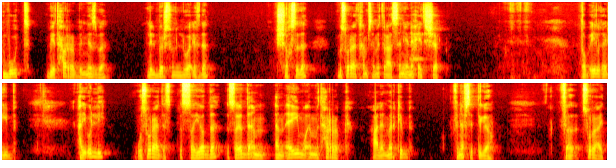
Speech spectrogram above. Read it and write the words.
بوت بيتحرك بالنسبة للبرسون اللي واقف ده الشخص ده بسرعة خمسة متر على الثانية ناحية الشرق. طب إيه الغريب؟ هيقول لي وسرعة الصياد ده الصياد ده قام قام قايم وقام متحرك على المركب في نفس اتجاهه. فسرعة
